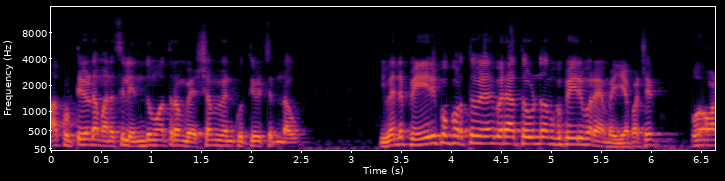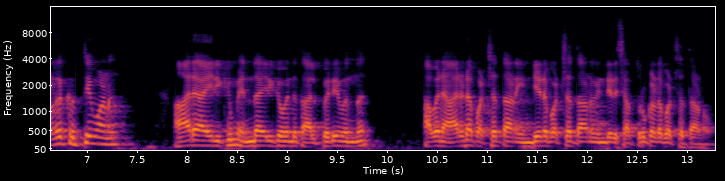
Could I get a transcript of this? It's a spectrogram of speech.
ആ കുട്ടികളുടെ മനസ്സിൽ എന്തുമാത്രം വിഷം ഇവൻ കുത്തിവെച്ചിട്ടുണ്ടാവും. ഇവന്റെ പേരിപ്പോൾ പുറത്ത് വരാ- വരാത്തതുകൊണ്ട് നമുക്ക് പേര് പറയാൻ വയ്യ. പക്ഷെ വളരെ കൃത്യമാണ്. ആരായിരിക്കും എന്തായിരിക്കും അവന്റെ താല്പര്യമെന്ന്. അവൻ ആരുടെ പക്ഷത്താണ്? ഇന്ത്യയുടെ പക്ഷത്താണോ? ഇന്ത്യയുടെ ശത്രുക്കളുടെ പക്ഷത്താണോ?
